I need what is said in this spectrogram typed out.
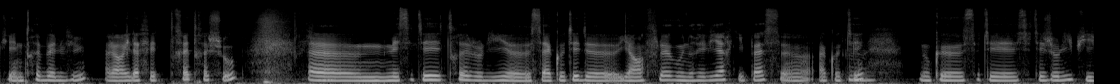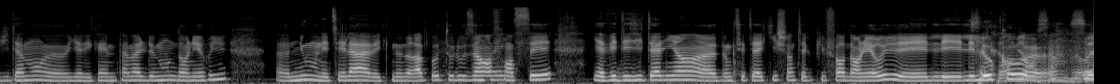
qui a une très belle vue. Alors, il a fait très très chaud. Euh, mais c'était très joli. euh, c'est à côté de. Il y a un fleuve ou une rivière qui passe euh, à côté. Ouais. Donc euh, c'était c'était joli. Puis évidemment, euh, il y avait quand même pas mal de monde dans les rues. Euh, nous, on était là avec nos drapeaux toulousains, Oui. français. Il y avait des Italiens, euh, donc c'était à qui chanter le plus fort dans les rues. Et les, les locaux. ambiance, euh, hein. Ouais,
